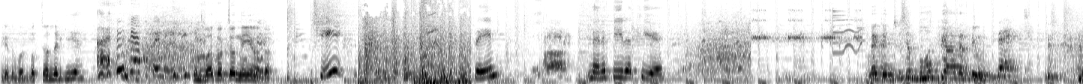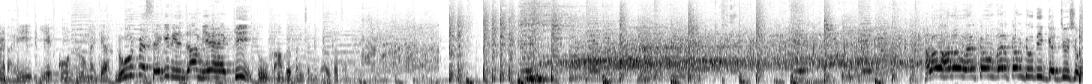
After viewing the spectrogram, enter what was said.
ये तो बहुत बकचोद लड़की है। ऐसे नहीं। तुम बहुत बकचोद नहीं होता तो। प्रेम। हाँ? मैंने पी रखी है। मैं गंजू से बहुत प्यार करती हूँ। भाई ये कोर्ट रूम है क्या? नूर पे सेकंड इल्ज़ाम ये है कि तू कहाँ पे पंचर निकालता था? Hello hello welcome welcome to the Gajju show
